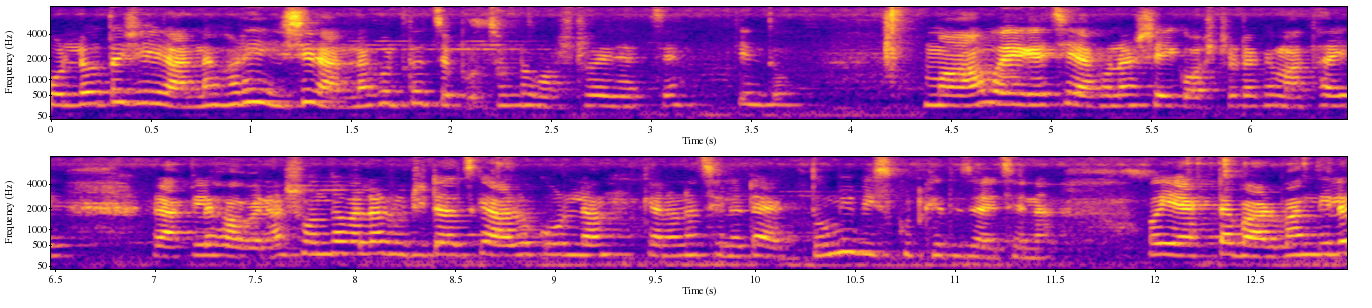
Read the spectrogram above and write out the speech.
করলেও তো সেই রান্নাঘরে এসে রান্না করতে হচ্ছে, প্রচণ্ড কষ্ট হয়ে যাচ্ছে। কিন্তু মা হয়ে গেছি, এখন আর সেই কষ্টটাকে মাথায় রাখলে হবে না। সন্ধ্যাবেলা রুটিটা আজকে আরও করলাম, কেননা ছেলেটা একদমই বিস্কুট খেতে চাইছে না। ওই একটা বারবান দিলে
